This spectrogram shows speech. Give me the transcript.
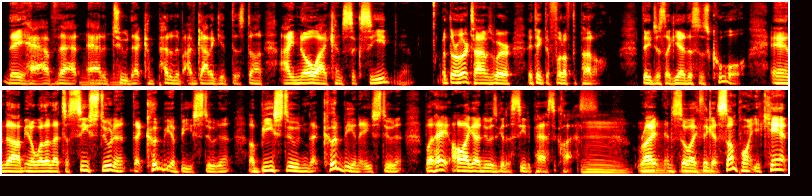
they have that attitude, that competitive, I've got to get this done. I know I can succeed. But there are other times where they take the foot off the pedal. They just like, yeah, this is cool. And um, you know, whether that's a C student that could be a B student, a B student that could be an A student, but hey, all I got to do is get a C to pass the class, right? and so I think at some point you can't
